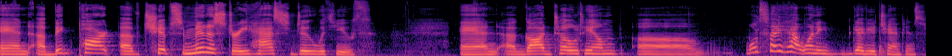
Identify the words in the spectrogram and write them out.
And a big part of Chip's ministry has to do with youth. And uh, God told him, um well, say how when He gave you Champions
